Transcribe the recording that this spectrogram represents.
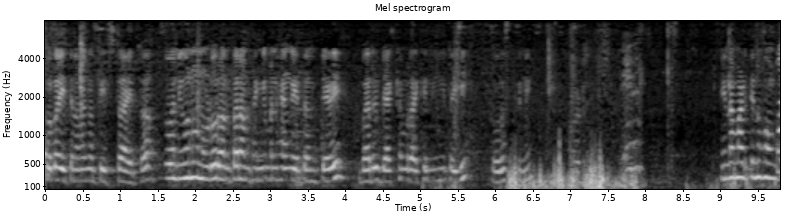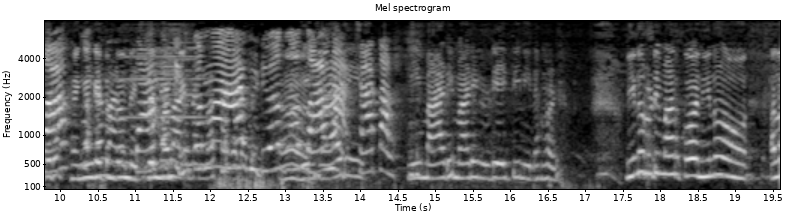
ಚಲೋ ಐತಿ, ನನಗಂತ ಇಷ್ಟ ಆಯ್ತು. ಸೊ ನೀವು ನೋಡೋರು ಅಂತ ನಮ್ಮ ತಂಗಿ ಮನೆ ಹೆಂಗೈತೆ ಅಂತೇಳಿ ಬರ್ರಿ ಬ್ಯಾಕ್ ಕ್ಯಾಮ್ರಾ ಹಾಕಿ ನೀಟಾಗಿ ತೋರಿಸ್ತೀನಿ. ನಿನ್ನ ಮಾಡ್ತೀನಿ ಹೋಮ್ ಟೂರ್ ಹೆಂಗ್ ಹೆಂಗೈತೆ ಅಂತಂದು ಎಕ್ಸ್ಪ್ಲೇನ್ ಮಾಡ್ತೀನಿ. ನೀ ಮಾಡಿ ಮಾಡಿ ರೂಢಿ ಐತಿ ನೀನ ಮಾಡು. ನೀನು ರೂಢಿ ಮಾಡ್ಕೋ ನೀನು ಅಲ್ಲ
